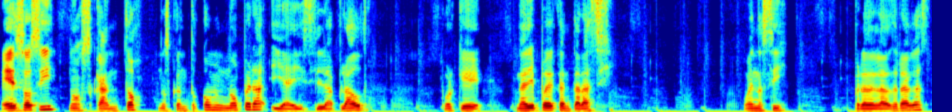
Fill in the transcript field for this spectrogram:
Eso sí, nos cantó, nos cantó como en ópera y ahí sí le aplaudo. Porque Nadie puede cantar así. Bueno, sí. Pero de las dragas,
